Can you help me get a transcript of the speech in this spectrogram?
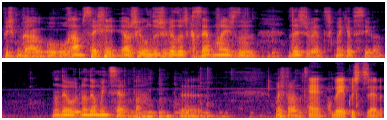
Pois com cara, o, o Ramsey é um dos jogadores que recebe mais do, das Juventus. Como é que é possível? Não deu, não deu muito certo, pá. Eh, mas pronto. É, veio a custo zero.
